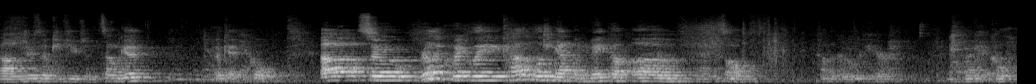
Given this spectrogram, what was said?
um, there's no confusion. Sound good? Okay, cool. Uh, so really quickly, kind of looking at the makeup of, I guess I'll kind of go over here. Okay, cool.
